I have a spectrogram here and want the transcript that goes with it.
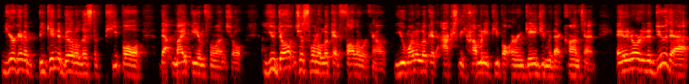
you're going to begin to build a list of people that might be influential. You don't just want to look at follower count. You want to look at actually how many people are engaging with that content. And in order to do that,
